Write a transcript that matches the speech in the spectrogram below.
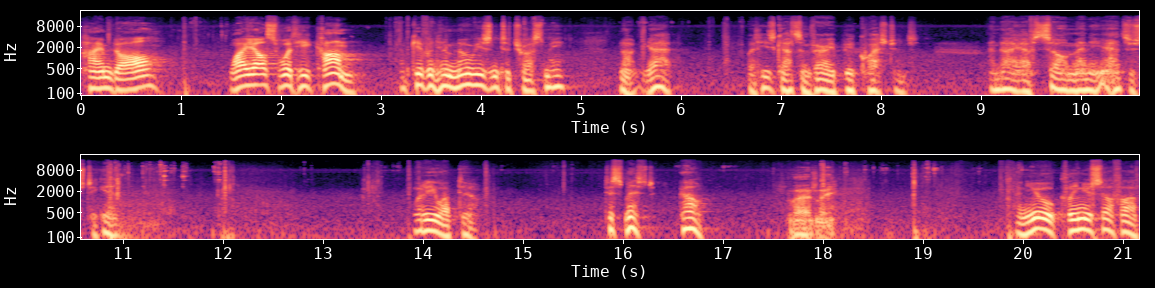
Heimdall, why else would he come? I've given him no reason to trust me. Not yet. But he's got some very big questions. And I have so many answers to give. What are you up to? Dismissed. Go. Gladly. And you, clean yourself up.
